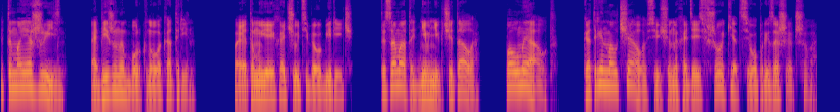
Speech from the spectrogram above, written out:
«Это моя жизнь», — обиженно буркнула Катрин. «Поэтому я и хочу тебя уберечь. Ты сама-то дневник читала? Полный аут». Катрин молчала, все еще находясь в шоке от всего произошедшего.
